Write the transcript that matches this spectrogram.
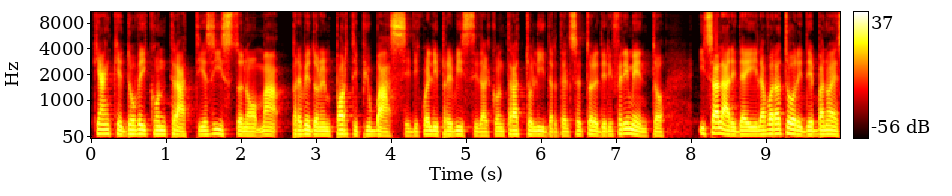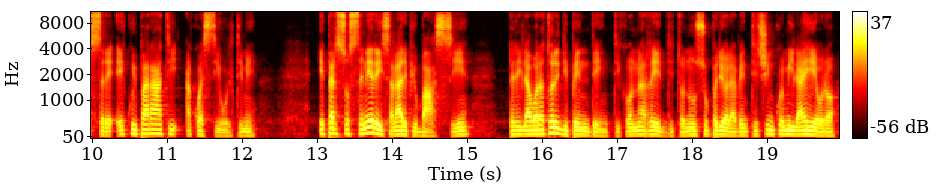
che anche dove i contratti esistono ma prevedono importi più bassi di quelli previsti dal contratto leader del settore di riferimento, i salari dei lavoratori debbano essere equiparati a questi ultimi. E per sostenere i salari più bassi, per i lavoratori dipendenti con reddito non superiore a 25.000 euro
